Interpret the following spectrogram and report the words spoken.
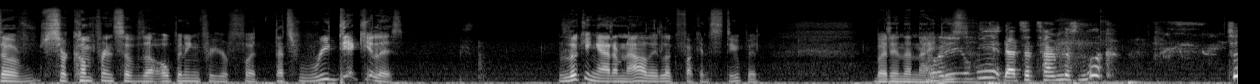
The circumference of the opening for your foot. That's ridiculous. Looking at them now, they look fucking stupid. But in the 90s. What do you mean? That's a timeless look.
